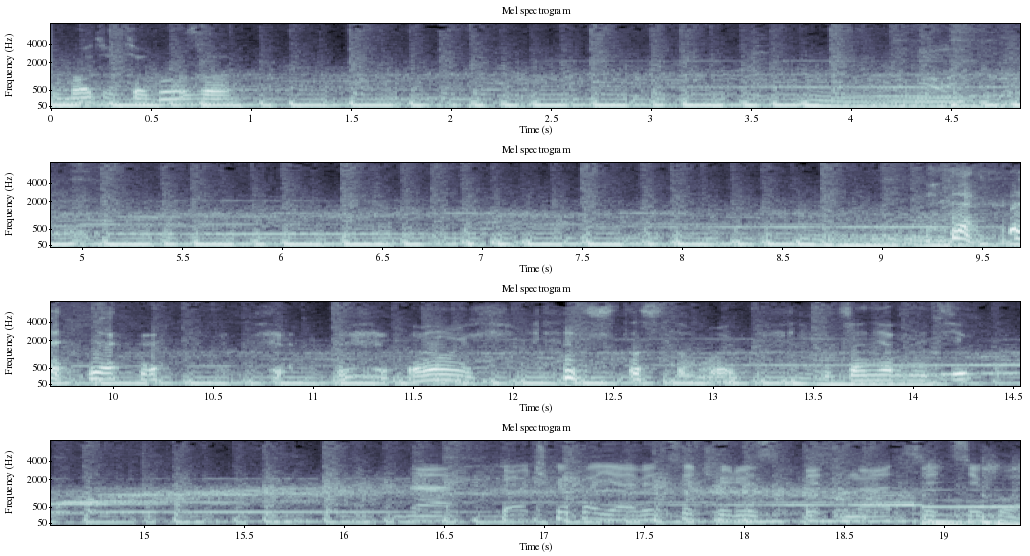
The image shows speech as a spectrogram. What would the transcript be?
Ебать у тебя глаза. Ромыч, что с тобой? Нервный тик? Да. Точка появится через 15 секунд.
